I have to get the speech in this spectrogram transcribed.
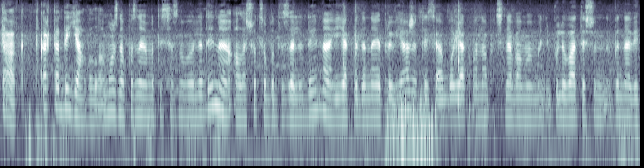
Так, карта диявола. Можна познайомитися з новою людиною, але що це буде за людина, і як ви до неї прив'яжетеся, або як вона почне вами маніпулювати, що ви навіть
